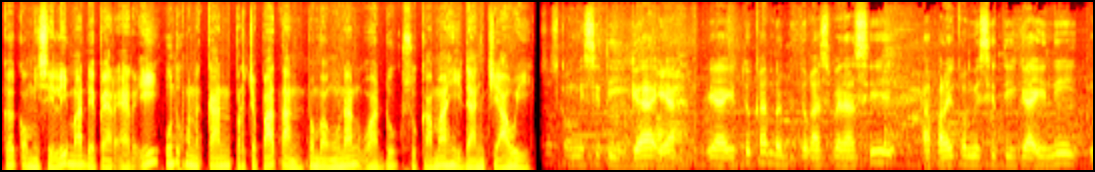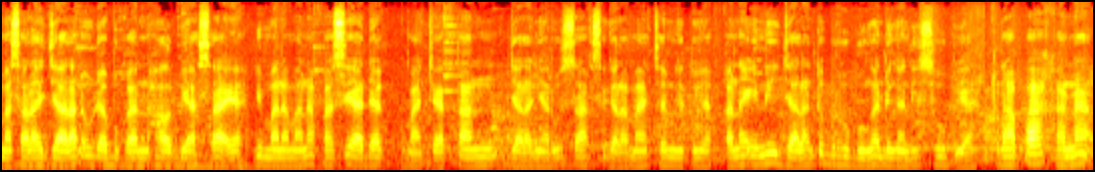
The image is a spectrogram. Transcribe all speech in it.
ke Komisi 5 DPR RI untuk menekan percepatan pembangunan Waduk Sukamahi dan Ciawi. Komisi 3 ya, ya itu kan berbentuk aspirasi, apalagi Komisi 3 ini masalah jalan udah bukan hal biasa ya, di mana-mana pasti ada kemacetan, jalannya rusak segala macam gitu ya. Karena ini jalan tuh berhubungan dengan disub ya. Kenapa? Karena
